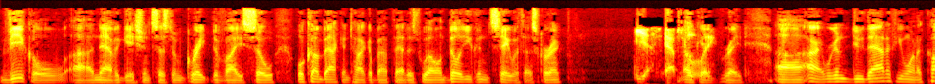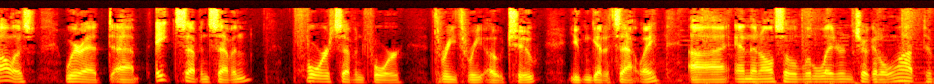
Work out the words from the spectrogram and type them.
vehicle uh, navigation system. Great device. So we'll come back and talk about that as well. And Bill, you can stay with us, correct? Yes, absolutely. Okay, great. Uh, all right, we're going to do that. If you want to call us, we're at uh, eight seven seven four seven four three three zero two. You can get us that way. Uh, and then also a little later in the show, got a lot to,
